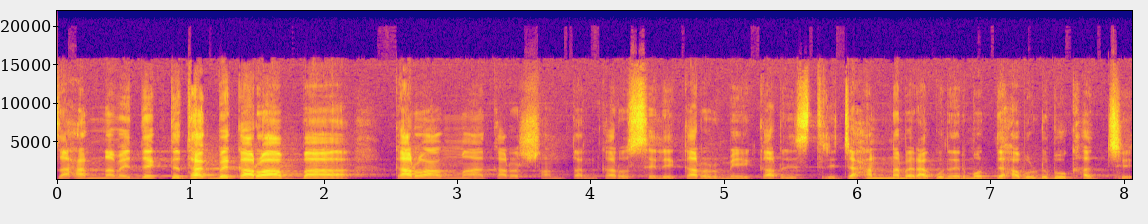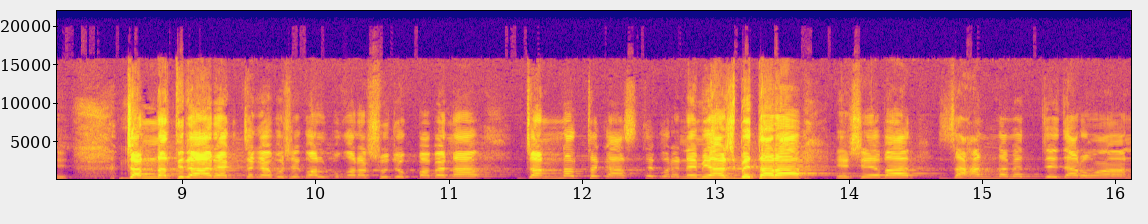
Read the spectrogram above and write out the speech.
জাহান নামে দেখতে থাকবে কারও আব্বা কারও আম্মা, কারও সন্তান, কারও ছেলে, কারোর মেয়ে, কারোর স্ত্রী জাহান্নামের আগুনের মধ্যে হাবুডুবু খাচ্ছে। জান্নাতিরা আর এক জায়গায় বসে গল্প করার সুযোগ পাবে না। জান্নাত থেকে আস্তে করে নেমে আসবে তারা। এসে এবার জাহান্নামের যে দারোয়ান,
